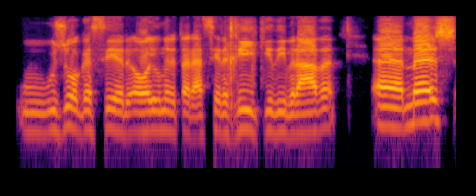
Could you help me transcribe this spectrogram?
o, o jogo a ser ou a eliminatória a ser reequilibrada, mas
